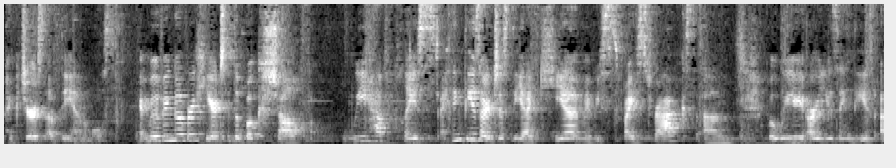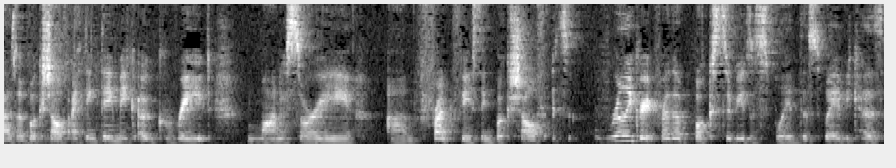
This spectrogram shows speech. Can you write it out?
pictures of the animals. Right, moving over here to the bookshelf, we have placed, I think these are just the Ikea, maybe spiced racks, um, but we are using these as a bookshelf. I think they make a great Montessori um, front-facing bookshelf. It's really great for the books to be displayed this way because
